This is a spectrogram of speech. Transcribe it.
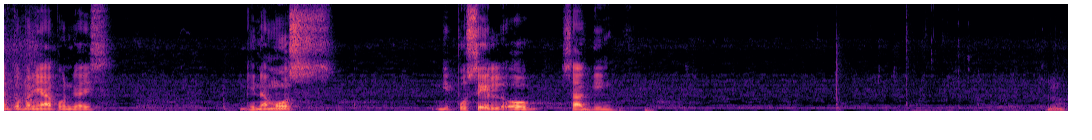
Muna ito panihapon guys ginamos gipusil og saging hmm.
